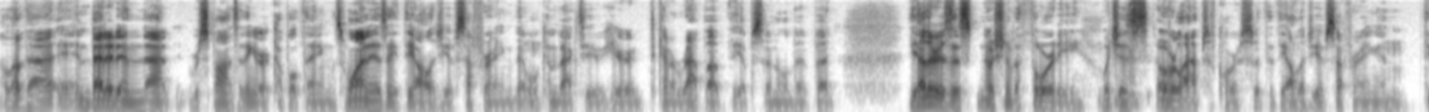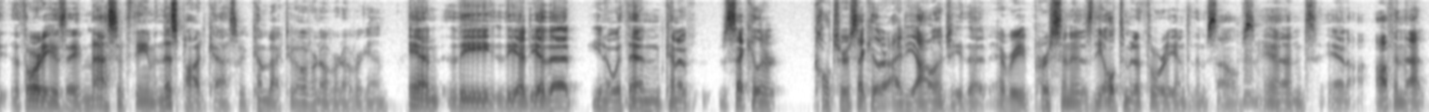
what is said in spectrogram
I love that. Embedded in that response, I think there are a couple things. One is a theology of suffering that we'll come back to here to kind of wrap up the episode in a little bit. But the other is this notion of authority, which mm-hmm. is overlaps, of course, with the theology of suffering. And mm-hmm. authority is a massive theme in this podcast. We've come back to over and over and over again. And the the idea that you know within kind of secular culture, secular ideology that every person is the ultimate authority unto themselves, mm-hmm. and and often that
